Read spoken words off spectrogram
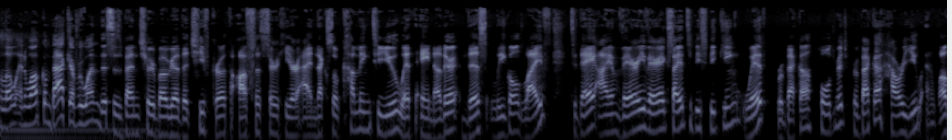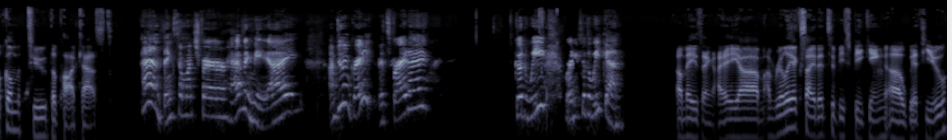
hello, and welcome back, everyone. This is Ben Chiriboga, the Chief Growth Officer here at Nexl, coming to you with another This Legal Life. Today, I am very, very excited to be speaking with Rebecca Holdredge. Rebecca, how are you? And welcome to the podcast. Ben, thanks so much for having me. I I'm doing great. It's Friday. Good week. Ready for the weekend. Amazing. I um, I'm really excited to be speaking uh, with you.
